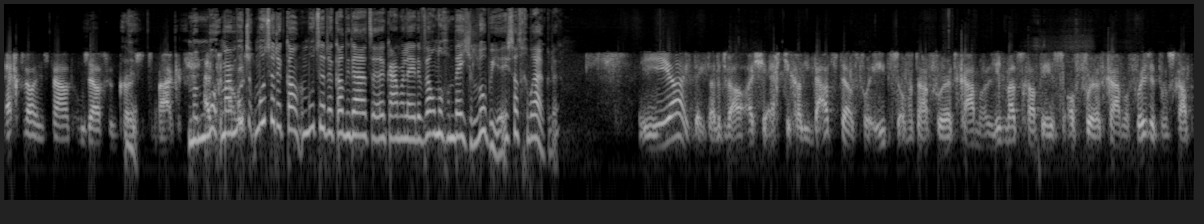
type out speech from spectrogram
echt wel in staat om zelf hun keuze te maken. Maar, En mo- maar trouwens- moeten, de, kan- moeten de kandidaat-Kamerleden wel nog een beetje lobbyen? Is dat gebruikelijk? Ja, ik denk dat het wel, als je echt je kandidaat stelt voor iets, of het nou voor het Kamerlidmaatschap is of voor het Kamervoorzitterschap,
